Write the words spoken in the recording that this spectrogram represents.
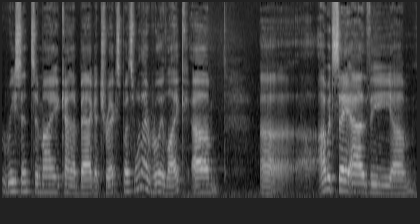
recent to my kind of bag of tricks, but it's one I really like. Um, uh, I would say out of the um,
